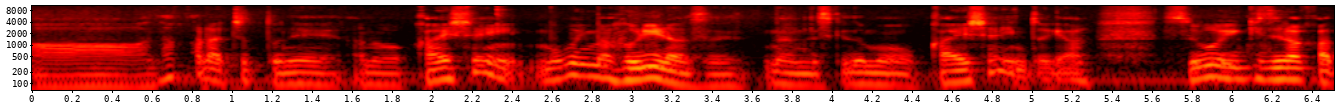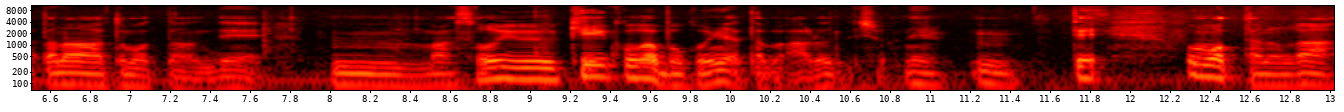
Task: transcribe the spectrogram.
あーだからちょっとねあの会社員僕今フリーランスなんですけども会社員の時はすごい生きづらかったなと思ったんでうんまあそういう傾向が僕には多分あるんでしょうね。うん、って思ったのが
